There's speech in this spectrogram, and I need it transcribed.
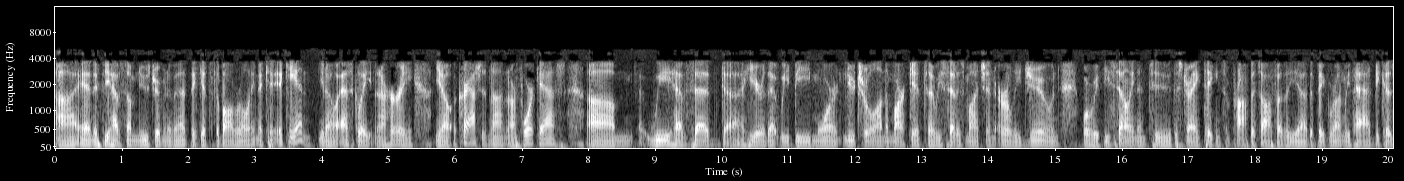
uh, and if you have some news-driven event that gets the ball rolling, it can, it can, you know, escalate in a hurry. You know, a crash is not in our forecast. Um, we have said uh, here that we'd be more neutral on the market. Uh, we said as much in early June, where we'd be selling into the strength, taking some profits off of the uh, the big run we've had, because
